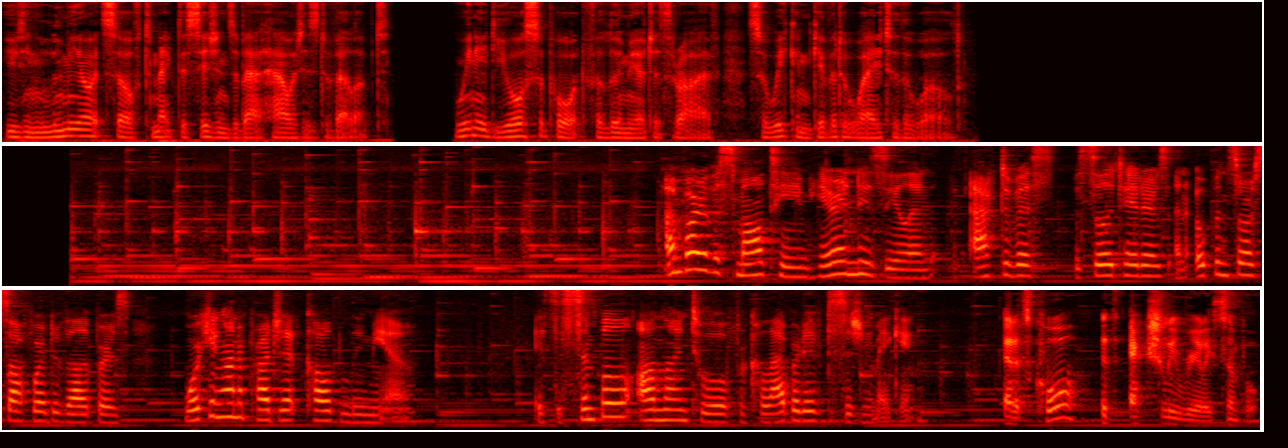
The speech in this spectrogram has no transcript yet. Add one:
using Loomio itself to make decisions about how it is developed. We need your support for Loomio to thrive, so we can give it away to the world. I'm part of a small team here in New Zealand activists, facilitators, and open source software developers working on a project called Loomio. It's a simple online tool for collaborative decision making. At its core, it's actually really simple.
